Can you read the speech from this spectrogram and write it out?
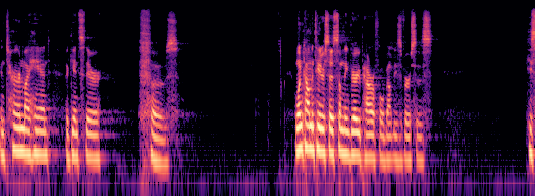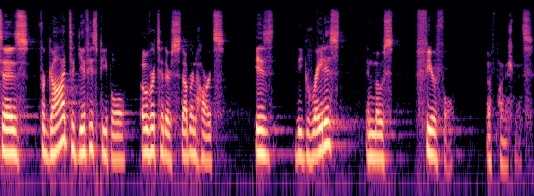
and turn my hand against their foes. One commentator says something very powerful about these verses. He says, For God to give his people over to their stubborn hearts is the greatest and most fearful of punishments.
